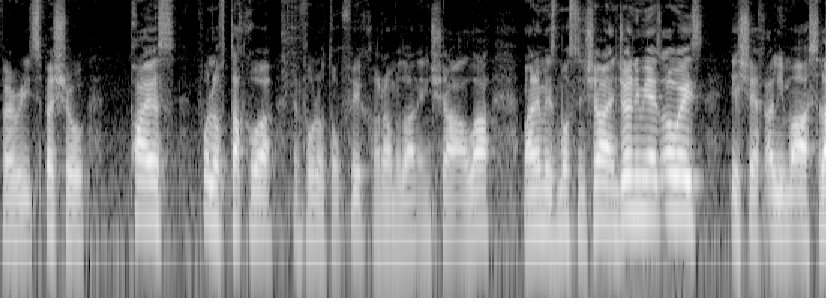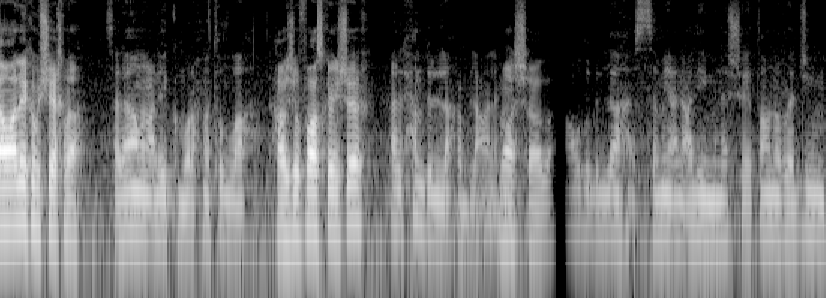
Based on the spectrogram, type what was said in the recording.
very special, pious, full of taqwa and full of tawfiq Ramadan, inshallah. My name is Mohsin Shah, and joining me as always is Sheikh Ali Ma'ash. Assalamu alaikum, Sheikhna. السلام عليكم ورحمة الله How's your fast going, Sheikh? الحمد لله رب العالمين MashaAllah. أعوذ بالله السميع العليم من الشيطان الرجيم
